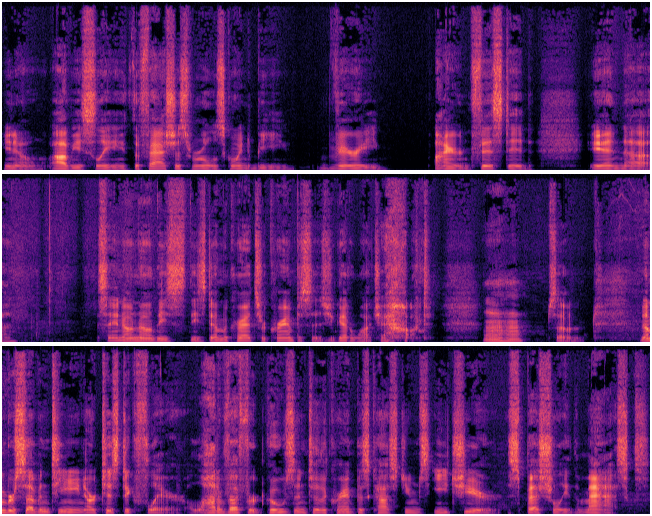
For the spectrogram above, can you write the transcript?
you know, obviously the fascist rule is going to be very iron fisted in uh, saying, "Oh no, these these Democrats are Krampuses. You got to watch out." Mm-hmm. So, number 17, artistic flair. A lot of effort goes into the Krampus costumes each year, especially the masks.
